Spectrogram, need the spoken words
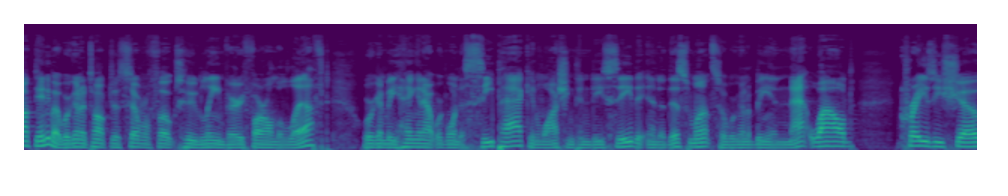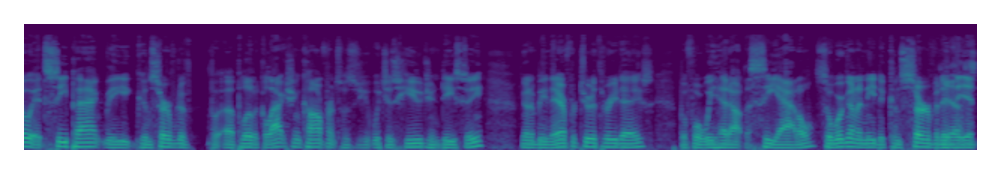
talk to anybody. We're going to talk to several folks who lean very far on the left. We're going to be hanging out. We're going to CPAC in Washington D.C. the end of this month, so we're going to be in that wild crazy show at CPAC, the Conservative uh, Political Action Conference, which, which is huge in D.C. We're going to be there for two or three days before we head out to Seattle. So we're going to need to conservative Yes.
